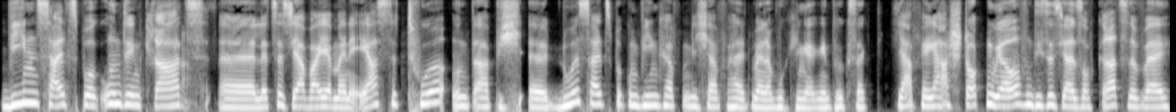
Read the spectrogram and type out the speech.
Wien, Salzburg und in Graz. Äh, letztes Jahr war ja meine erste Tour und da habe ich äh, nur Salzburg und Wien gehabt und ich habe halt meiner Booking-Agentur gesagt, ja, für Jahr stocken wir auf und dieses Jahr ist auch Graz dabei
